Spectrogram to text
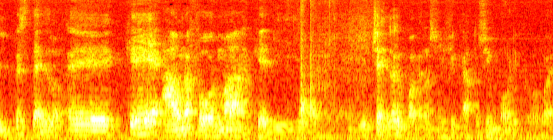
il pestello, eh, che ha una forma anche di, di, uccello che può avere un significato simbolico, eh,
